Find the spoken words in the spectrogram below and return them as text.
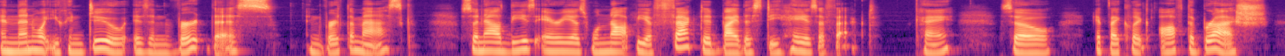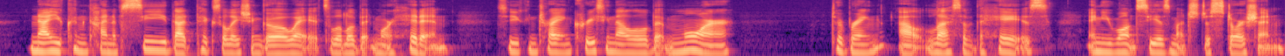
And then what you can do is invert this, invert the mask. So now these areas will not be affected by this dehaze effect. Okay. So if I click off the brush, now you can kind of see that pixelation go away. It's a little bit more hidden. So you can try increasing that a little bit more to bring out less of the haze and you won't see as much distortion.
